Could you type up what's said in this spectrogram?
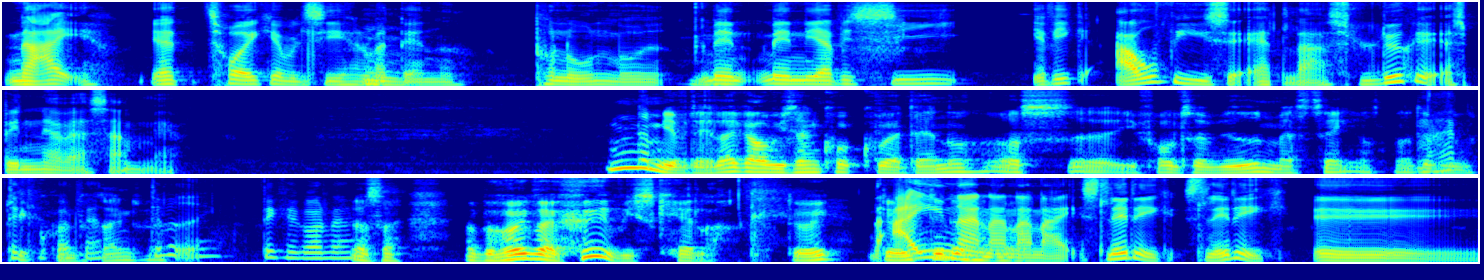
Nej, jeg tror ikke, jeg vil sige, at han var Mm. dannet på nogen måde. Men, men jeg vil sige, jeg vil ikke afvise, at Lars Lykke er spændende at være sammen med. Jamen, jeg vil da heller ikke afvise, at han kunne, kunne være dannet, også øh, i forhold til at vide en masse ting og sådan noget. Nej, det, det kan godt være. Det ved jeg ikke. Det kan godt være. Altså, man behøver ikke være høvisk heller. Det er jo ikke, det er jo nej, ikke det, det nej, nej, nej, nej, slet ikke, slet ikke. Øh,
